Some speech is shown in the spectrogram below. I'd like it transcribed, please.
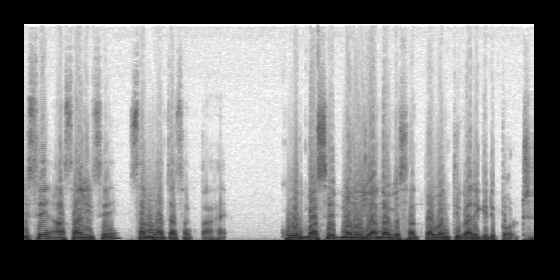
इसे आसानी से समझा जा सकता है। कोरबा से मनोज यादव के साथ पवन तिवारी की रिपोर्ट।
